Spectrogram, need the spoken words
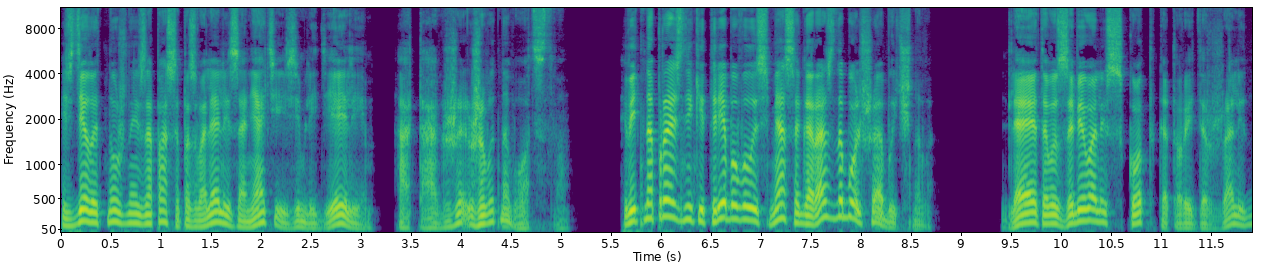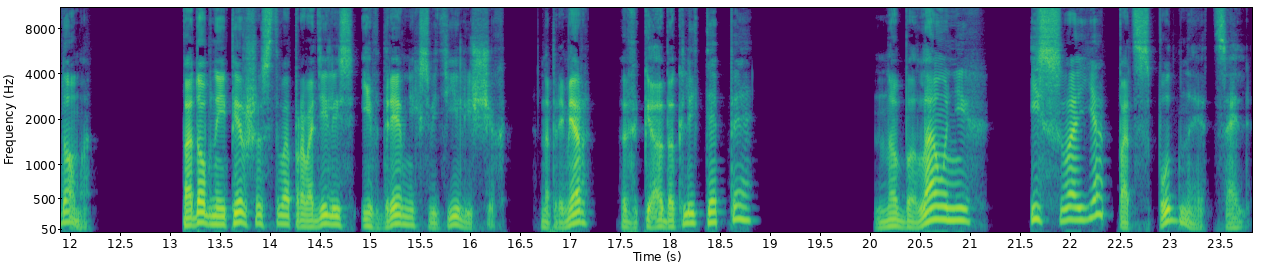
Сделать нужные запасы позволяли занятия земледелием, а также животноводством. Ведь на праздники требовалось мясо гораздо больше обычного. Для этого забивали скот, который держали дома. Подобные пиршества проводились и в древних святилищах, например, в Гёбекли-Тепе но была у них и своя подспудная цель.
